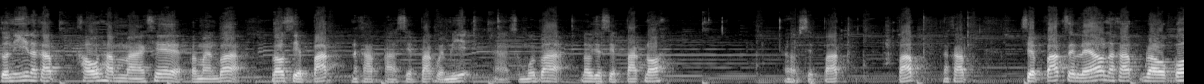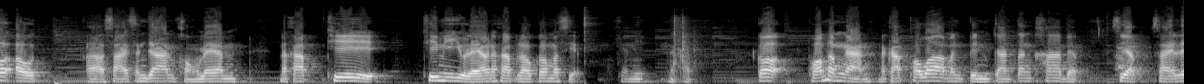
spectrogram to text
ตัวนี้นะครับเขาทำมาแค่ประมาณว่า เราเสียบปลั๊กนะครับเสียบปลั๊กแบบนี้สมมุติว่าเราจะเสียบปลั๊กเนาะเสียบปลั๊กปั๊บนะครับ เสียบปลั๊กเสร็จแล้วนะครับ เราก็เอาอ่าสายสัญญาณของแลนนะครับที่ที่มีอยู่แล้วนะครับ เราก็มาเสียบแค่นี้นะครับ ก็พร้อมทำงานนะครับ เพราะว่ามันเป็นการตั้งค่าแบบเสียบสายแล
